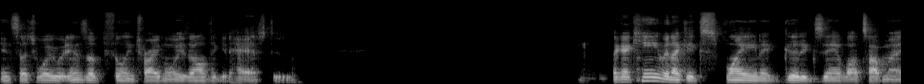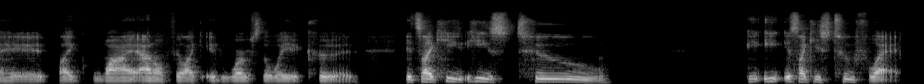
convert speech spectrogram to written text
in such a way where it ends up feeling trite in ways i don't think it has to like I can't even like explain a good example off top of my head, like why I don't feel like it works the way it could. it's like he he's too he, he, it's like he's too flat.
